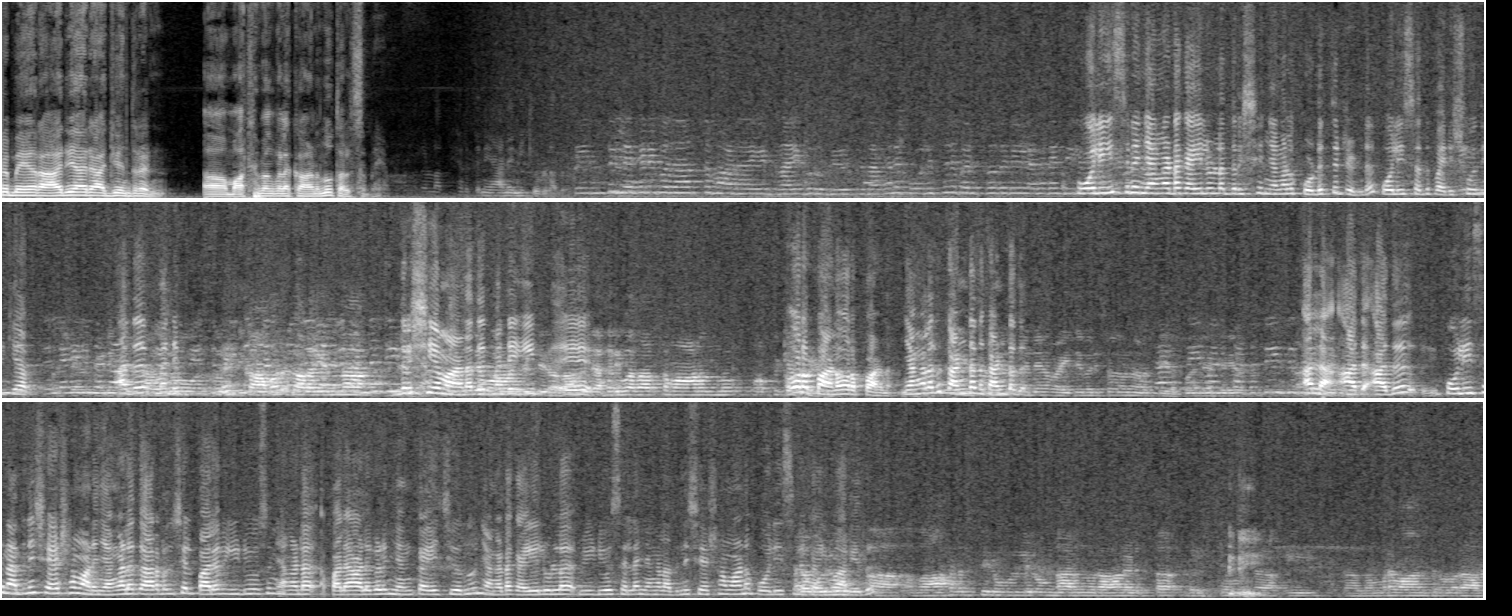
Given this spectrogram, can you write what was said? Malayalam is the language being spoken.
മേയർ ആര്യ രാജേന്ദ്രൻ മാധ്യമങ്ങളെ കാണുന്നു തത്സമയം. പോലീസിന് ഞങ്ങളുടെ കയ്യിലുള്ള ദൃശ്യം ഞങ്ങൾ കൊടുത്തിട്ടുണ്ട്. പോലീസ് അത് പരിശോധിക്കാം. അത് ദൃശ്യമാണ്. അത് മറ്റേ ഈ ഉറപ്പാണ് ഉറപ്പാണ്. ഞങ്ങളത് കണ്ടത് കണ്ടത്. അല്ല അത് അത് പോലീസിന് അതിന് ശേഷമാണ്. ഞങ്ങൾ കാരണം വെച്ചാൽ പല വീഡിയോസും ഞങ്ങളുടെ പല ആളുകളും ഞങ്ങൾക്ക് അയച്ചു തന്നു. ഞങ്ങളുടെ കയ്യിലുള്ള വീഡിയോസ് എല്ലാം ഞങ്ങൾ അതിന് ശേഷമാണ് പോലീസിന് കൈമാറിയത്. ഒരാളെടുത്ത ദൃശ്യം ഈ നമ്മുടെ വാഹനത്തിലുള്ള ഒരാൾ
